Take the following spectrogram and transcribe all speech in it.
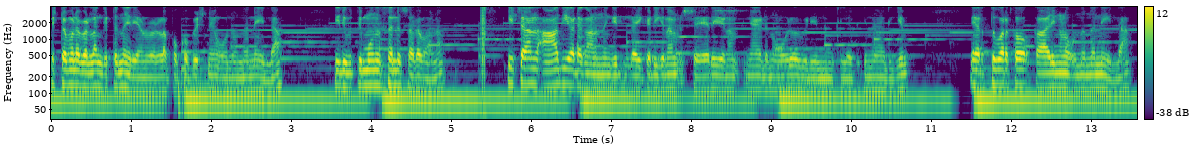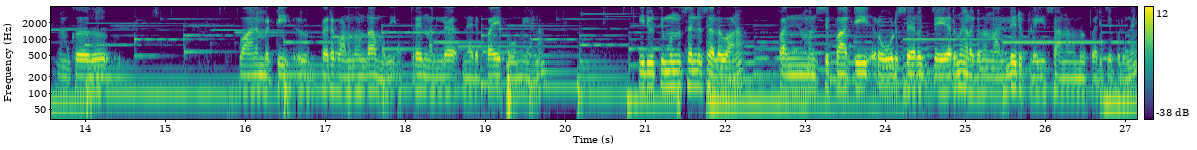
ഇഷ്ടംപോലെ വെള്ളം കിട്ടുന്ന ഏരിയയാണ്. വെള്ളപ്പൊക്ക ഭീഷണി ഒന്നും തന്നെ ഇല്ല. ഇരുപത്തിമൂന്ന് സെന്റ് സ്ഥലമാണ്. ഈ ചാനൽ ആദ്യമായിട്ട് കാണുന്നെങ്കിൽ ലൈക്ക് അടിക്കണം ഷെയർ ചെയ്യണം. ഞാൻ ഇടുന്ന ഓരോ വീഡിയോ നിങ്ങൾക്ക് ലഭിക്കുന്നതായിരിക്കും. എർത്ത് വർക്കോ കാര്യങ്ങളോ ഒന്നും തന്നെ ഇല്ല. നമുക്ക് വാനം വെട്ടി പെര പണിതുകൊണ്ടാൽ മതി. അത്രയും നല്ല നിരപ്പായ ഭൂമിയാണ്. ഇരുപത്തിമൂന്ന് സെന്റ് സ്ഥലമാണ്. മുനിസിപ്പാലിറ്റി റോഡ് ഷെയർ ചേർന്ന് കിടക്കുന്ന നല്ലൊരു പ്ലേസ് ആണ് നമ്മൾ പരിചയപ്പെടുന്നത്.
